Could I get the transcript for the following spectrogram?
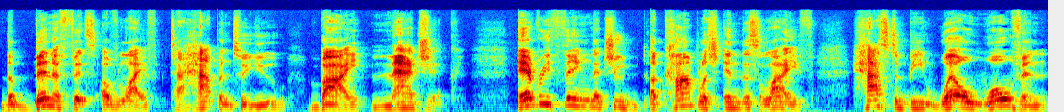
the benefits of life to happen to you by magic. Everything that you accomplish in this life has to be well woven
